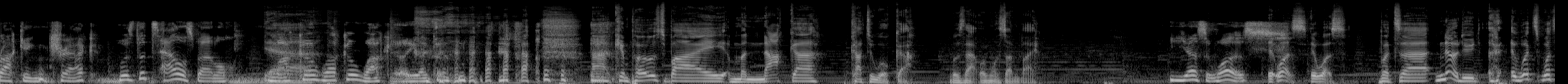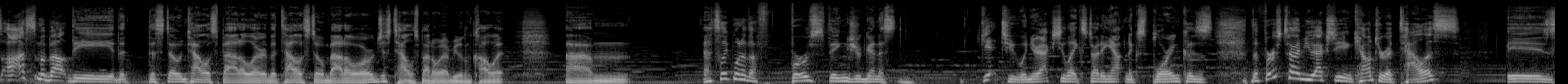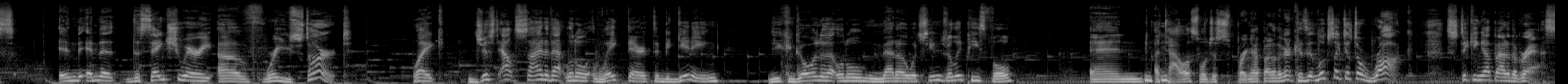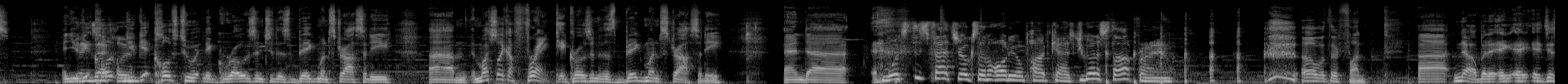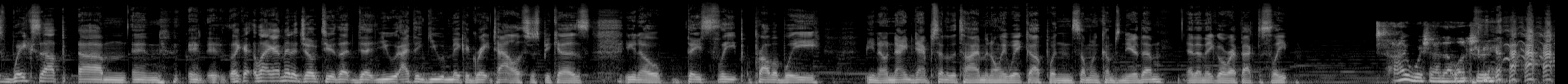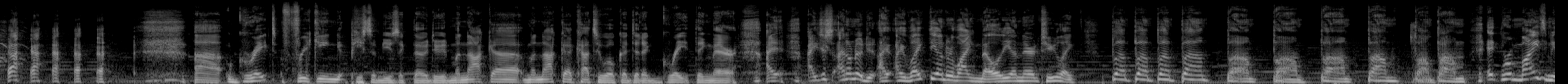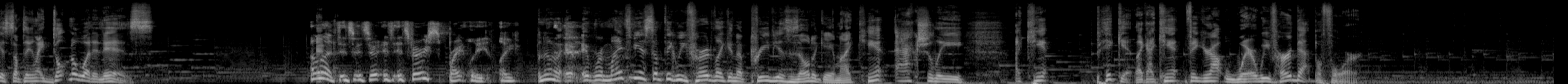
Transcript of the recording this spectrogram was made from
Rocking track was the Talus Battle. Yeah. Waka Waka Waka. You like that? uh, composed by Manaka Kataoka. Was that one was done by? Yes, it was. It was. It was. But uh, no, dude. What's what's awesome about the, the the Stone Talus battle or the Talus Stone battle or just Talus battle, whatever you want to call it, um, that's like one of the first things you're gonna get to when you're actually like starting out and exploring. Because the first time you actually encounter a talus is in in the the sanctuary of where you start, like just outside of that little lake there at the beginning. You can go into that little meadow, which seems really peaceful, and a talus will just spring up out of the ground because it looks like just a rock sticking up out of the grass and you get exactly. you get close to it and it grows into this big monstrosity um, much like a frank it grows into this big monstrosity and uh, what's these fat jokes on audio podcast? You got to stop, Brian. oh, but they're fun. Uh, no, but it, it, it, just wakes up, um, and it, it, like like I made a joke too that, that you I think you would make a great talus just because you know they sleep probably you know 99% of the time and only wake up when someone comes near them and then they go right back to sleep. I wish I had that luxury. Uh, great freaking piece of music though, dude. Manaka Manaka Kataoka did a great thing there. I I just I don't know, dude. I, I like the underlying melody on there too, like bum bum bum bum bum bum bum bum bum bum. It reminds me of something, and I don't know what it is. I don't know. It's, it's, it's, it's very sprightly. Like No, no, it, it reminds me of something we've heard like in a previous Zelda game, and I can't actually, I can't pick it. Like I can't figure out where we've heard that before.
